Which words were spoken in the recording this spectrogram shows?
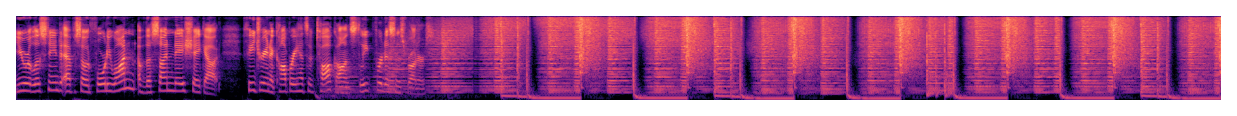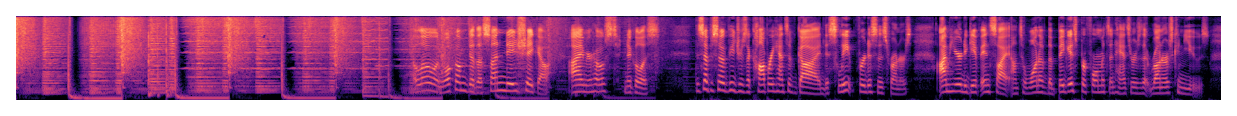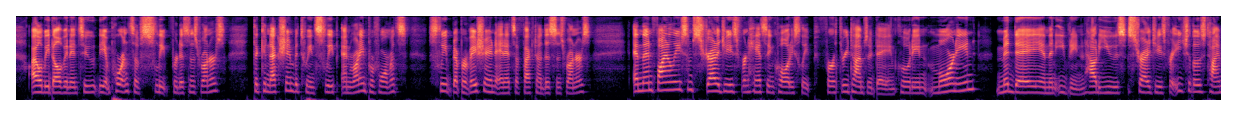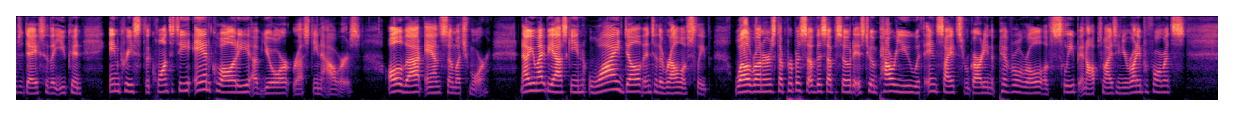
You are listening to episode 41 of the Sunday Shakeout, featuring a comprehensive talk on sleep for distance runners. Hello and welcome to the Sunday Shakeout. I am your host, Nicholas. This episode features a comprehensive guide to sleep for distance runners. I'm here to give insight onto one of the biggest performance enhancers that runners can use. I will be delving into the importance of sleep for distance runners, the connection between sleep and running performance, sleep deprivation and its effect on distance runners, and then finally some strategies for enhancing quality sleep for three times a day, including morning, midday, and then evening, and how to use strategies for each of those times a day so that you can increase the quantity and quality of your resting hours. All of that and so much more. Now, you might be asking, why delve into the realm of sleep? Well, runners, the purpose of this episode is to empower you with insights regarding the pivotal role of sleep in optimizing your running performance,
